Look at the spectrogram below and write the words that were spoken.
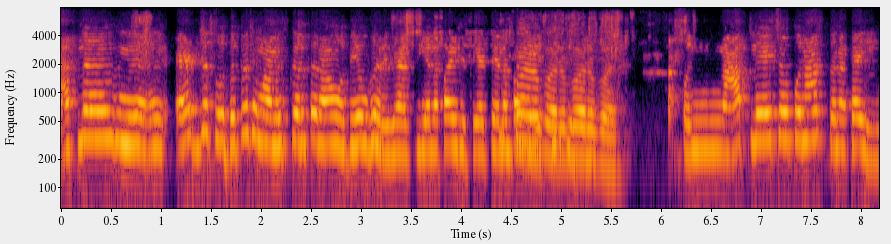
आपलं ऍडजस्ट होतं कसं माणूस करतं ना हो देवघर याला पाहिजे ते याला पाहिजे बरोबर. बरोबर. पण आपल्या याच्यावर पण असतं ना काही.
